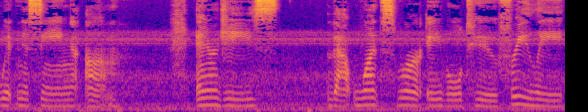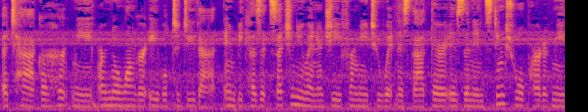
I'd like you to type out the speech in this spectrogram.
witnessing um, energies that once were able to freely attack or hurt me are no longer able to do that. And because it's such a new energy for me to witness that, there is an instinctual part of me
